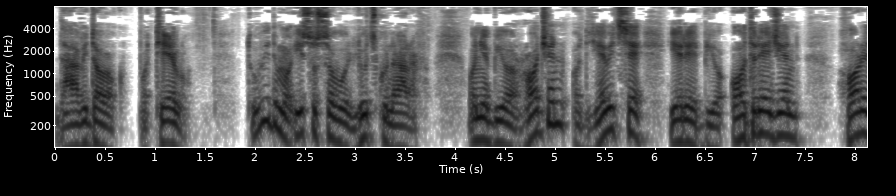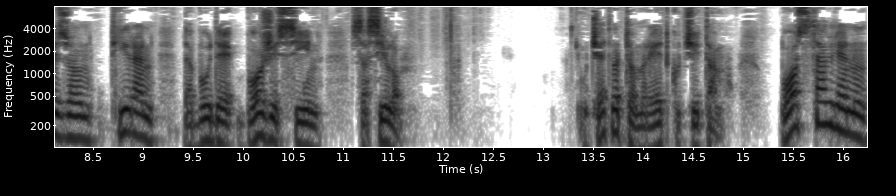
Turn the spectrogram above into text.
Davidovog po tijelu. Tu vidimo Isusovu ljudsku narav. On je bio rođen od djevice jer je bio određen, horizontiran da bude Boži sin sa silom. U četvrtom redku čitamo postavljenu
